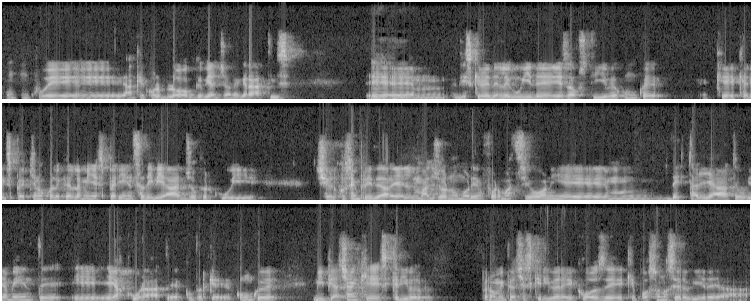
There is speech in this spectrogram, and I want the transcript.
comunque anche col blog viaggiare gratis, mm-hmm. ehm, di scrivere delle guide esaustive o comunque che, che rispecchiano quella che è la mia esperienza di viaggio per cui cerco sempre di dare il maggior numero di informazioni e, mh, mm, dettagliate ovviamente e, e, accurate, ecco, perché comunque mi piace anche scrivere, però mi piace scrivere cose che possono servire a,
